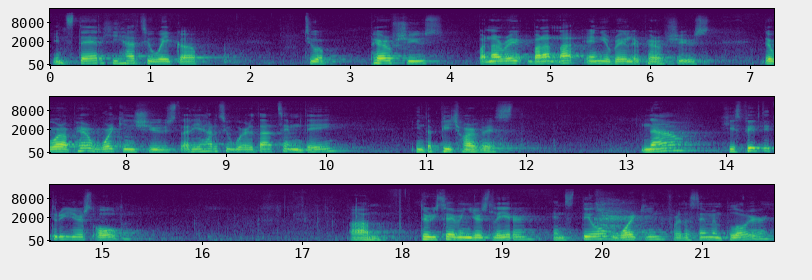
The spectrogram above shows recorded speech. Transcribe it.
Instead, he had to wake up to a pair of shoes, but not, but not any regular pair of shoes. They were a pair of working shoes that he had to wear that same day in the peach harvest. Now, he's 53 years old, um, 37 years later, and still working for the same employer,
